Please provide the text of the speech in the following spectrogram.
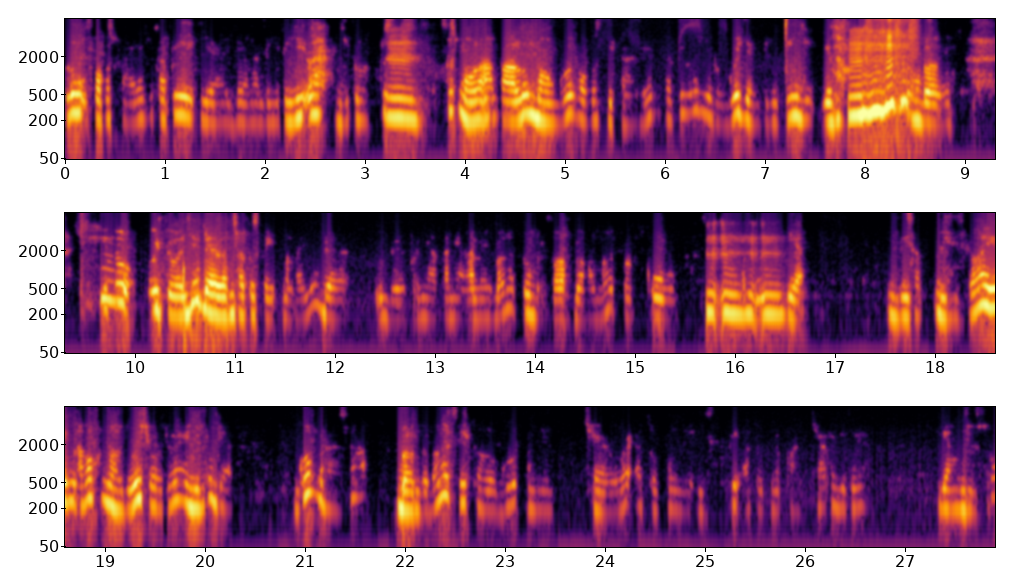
lu fokus karir tapi ya jangan tinggi tinggi lah gitu. Terus Hmm. terus mau lo apa lu mau gue fokus di karir tapi lu nyuruh gue jangan tinggi tinggi gitu Sebel. itu itu aja dalam satu statement aja udah udah pernyataan yang aneh banget tuh bertolak belakang banget menurutku. Mm-mm, tapi ya di, di sisi lain aku kenal juga cowok-cowok yang justru kayak gue merasa bangga banget sih kalau gue punya cewek atau punya istri atau punya pacar gitu ya yang justru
